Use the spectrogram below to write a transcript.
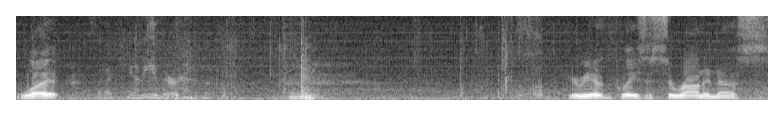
What? But I can't either. Here we have the places surrounding us.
